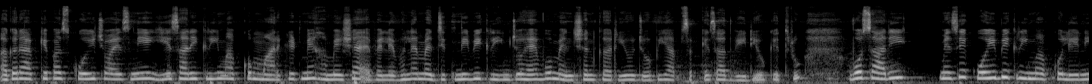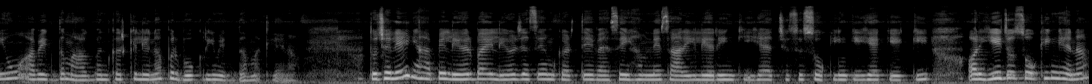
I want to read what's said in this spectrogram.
अगर आपके पास कोई चॉइस नहीं है, ये सारी क्रीम आपको मार्केट में हमेशा अवेलेबल है। मैं जितनी भी क्रीम जो है, वो मैंशन कर रही हूँ, जो भी आप सबके साथ वीडियो के थ्रू वो सारी में से कोई भी क्रीम आपको लेनी हो, आप एकदम आग बंद करके लेना, पर वो क्रीम एकदम मत लेना। तो चलिए यहाँ पे लेयर बाय लेयर जैसे हम करते हैं, वैसे ही हमने सारी लेयरिंग की है, अच्छे से सोकिंग की है केक की। और ये जो सोकिंग है ना,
